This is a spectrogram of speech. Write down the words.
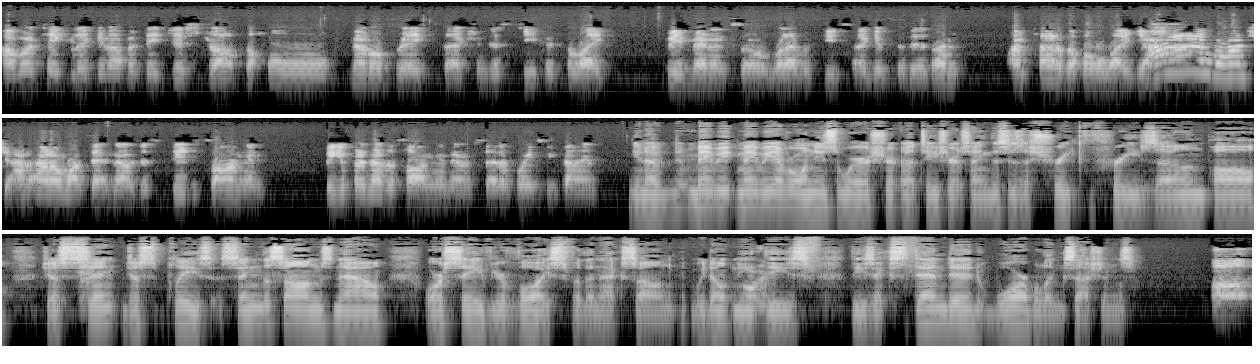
I would take Lick It Up if they just drop the whole metal break section. Just keep it to like three minutes or whatever few seconds it is. I'm I'm tired of the whole like yeah I want you. I I don't want that. No, just do the song and we can put another song in there instead of wasting time. you know, maybe maybe everyone needs to wear a, sh- a t-shirt saying this is a shriek-free zone. Paul, just sing, just please sing the songs now, or save your voice for the next song. We don't need Or- these these extended warbling sessions. Well,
